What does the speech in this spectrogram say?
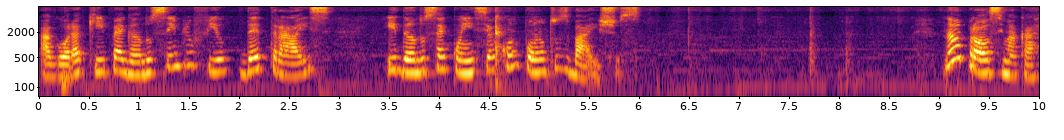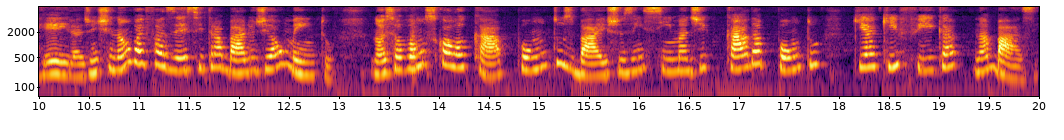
agora aqui pegando sempre o fio de trás e dando sequência com pontos baixos. Na próxima carreira, a gente não vai fazer esse trabalho de aumento. Nós só vamos colocar pontos baixos em cima de cada ponto que aqui fica na base,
